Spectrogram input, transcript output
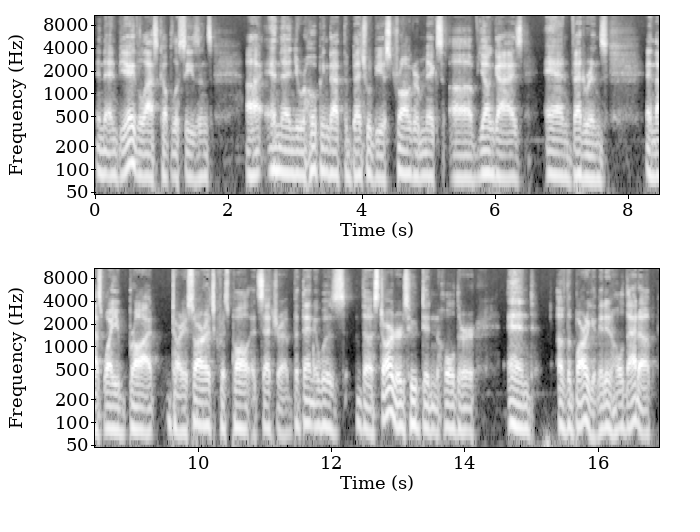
in the NBA the last couple of seasons. Uh, and then you were hoping that the bench would be a stronger mix of young guys and veterans. And that's why you brought Dario Saric, Chris Paul, etc. But then it was the starters who didn't hold their end of the bargain. They didn't hold that up.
